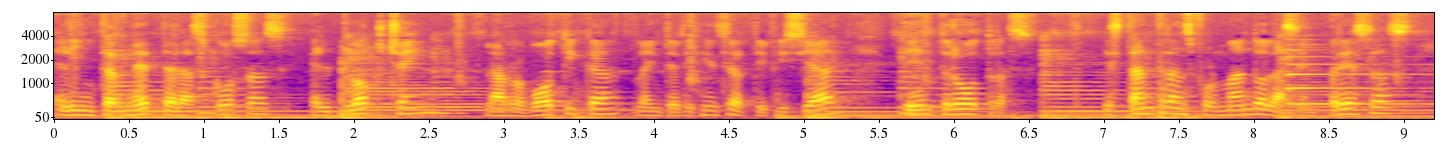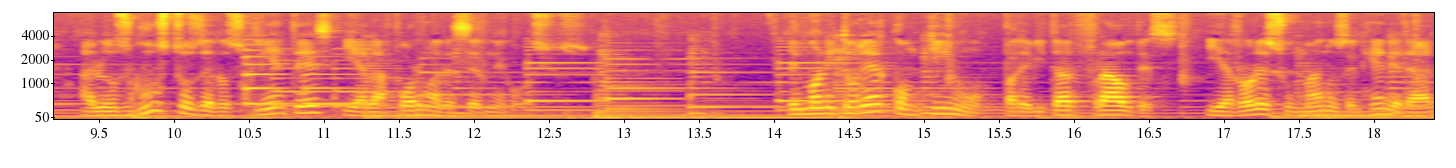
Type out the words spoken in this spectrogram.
el Internet de las Cosas, el blockchain, la robótica, la inteligencia artificial, entre otras. Están transformando las empresas, a los gustos de los clientes y a la forma de hacer negocios. El monitoreo continuo para evitar fraudes y errores humanos en general,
